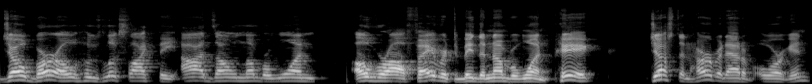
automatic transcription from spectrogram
Joe Burrow, who looks like the odds-on number one overall favorite to be the number one pick. Justin Herbert out of Oregon.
